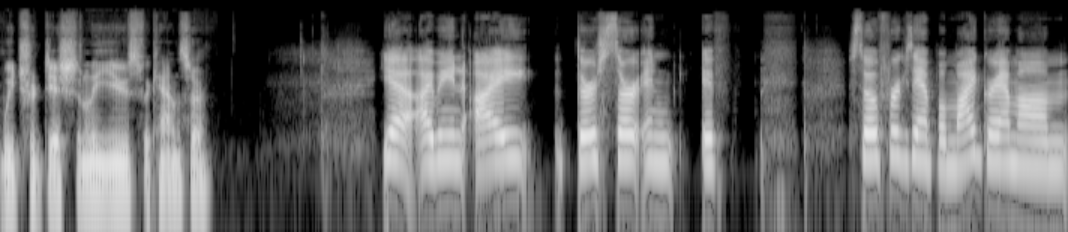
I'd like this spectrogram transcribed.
we traditionally use for cancer? Yeah, I mean, I there's certain if so for example, my grandma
